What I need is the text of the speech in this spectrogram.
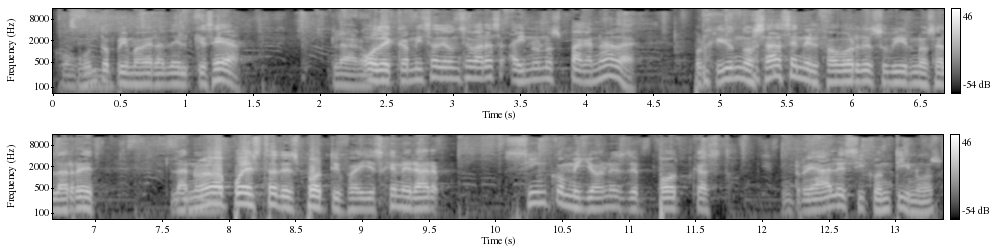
conjunto primavera del que sea. Claro. O de camisa de once varas, ahí no nos paga nada. Porque ellos nos hacen el favor de subirnos a la red. La nueva apuesta de Spotify es generar 5 millones de podcasts reales y continuos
